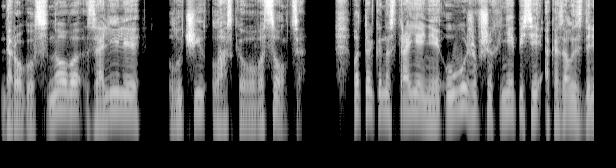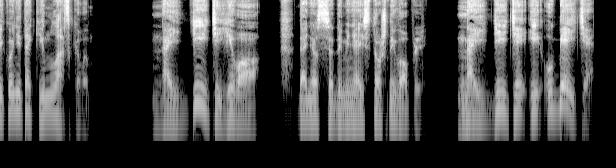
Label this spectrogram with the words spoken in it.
Дорогу снова залили лучи ласкового солнца. Вот только настроение у выживших неписей оказалось далеко не таким ласковым. «Найдите его!» — донесся до меня истошный вопль. «Найдите и убейте!»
